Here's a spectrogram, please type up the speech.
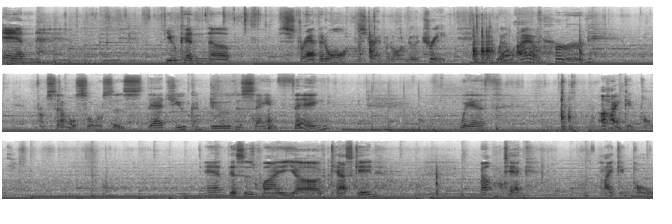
And you can uh, strap it on, strap it onto a tree. Well, I have heard from several sources that you can do the same thing with a hiking pole. And this is my uh, Cascade Mountain Tech hiking pole,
